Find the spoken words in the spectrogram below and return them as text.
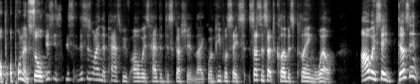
op- opponents. So this is this this is why in the past we've always had the discussion. Like when people say such and such club is playing well, I always say doesn't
